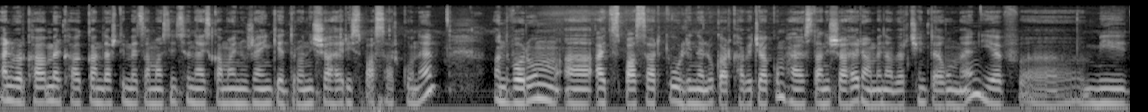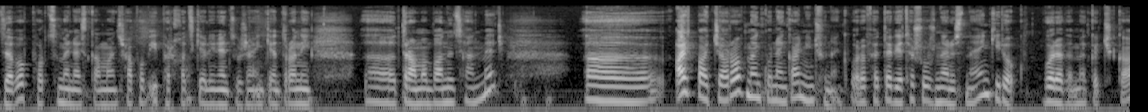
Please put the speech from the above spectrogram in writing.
Այն որ մեր քաղաքական դաշտի մեծամասնությունը այս կամ այն ուժային կենտրոնի շահերի սպասարկուն է, ընդ որում այդ սպասարկու լինելու կարգավիճակում Հայաստանի շահերը ամենավերջին տեղում են եւ մի ձևով փորձում են այս կամ այն չափով իբր խցկել իրենց ուժային կենտրոնի տրամաբանության մեջ այդ պատճառով մենք ունենք այն ինչ ունենք, որովհետև եթե շուրջներս նայենք, իրոք որևէ մեկը չկա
